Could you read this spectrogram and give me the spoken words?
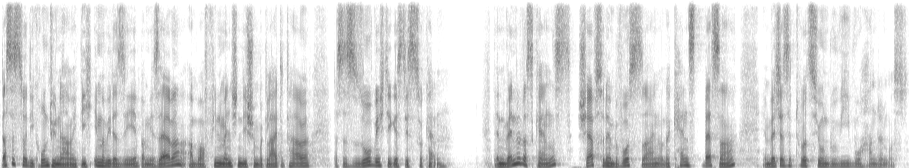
Das ist so die Grunddynamik, die ich immer wieder sehe bei mir selber, aber auch vielen Menschen, die ich schon begleitet habe, dass es so wichtig ist, dies zu kennen. Denn wenn du das kennst, schärfst du dein Bewusstsein und erkennst besser, in welcher Situation du wie wo handeln musst.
